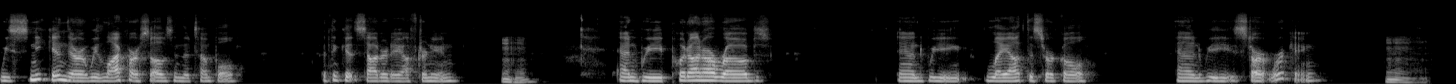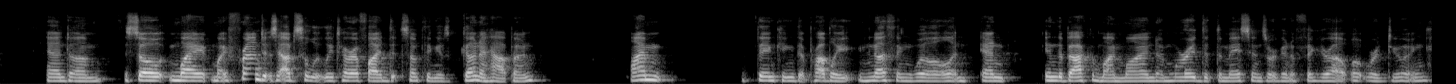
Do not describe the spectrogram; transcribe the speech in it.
we sneak in there, we lock ourselves in the temple. I think it's Saturday afternoon. hmm And we put on our robes and we lay out the circle and we start working. Mm. And um, so my my friend is absolutely terrified that something is gonna happen. I'm thinking that probably nothing will, and and in the back of my mind, I'm worried that the Masons are going to figure out what we're doing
